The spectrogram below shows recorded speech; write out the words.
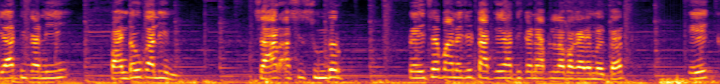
या ठिकाणी पांडवकालीन चार अशी सुंदर प्यायच्या पाण्याची टाके या ठिकाणी आपल्याला बघायला मिळतात. एक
